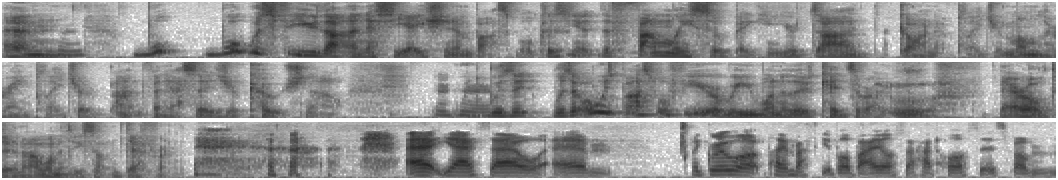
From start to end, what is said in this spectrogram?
Um, mm-hmm. What what was for you that initiation in basketball? Because you know the family's so big. Your dad Garnet played, your mum Lorraine played, your aunt Vanessa is your coach now. Mm-hmm. Was it was it always basketball for you, or were you one of those kids that were like, "Oh, they're all doing. It. I want to do something different." uh, yeah, so um, I grew up playing basketball, but I also had horses from.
